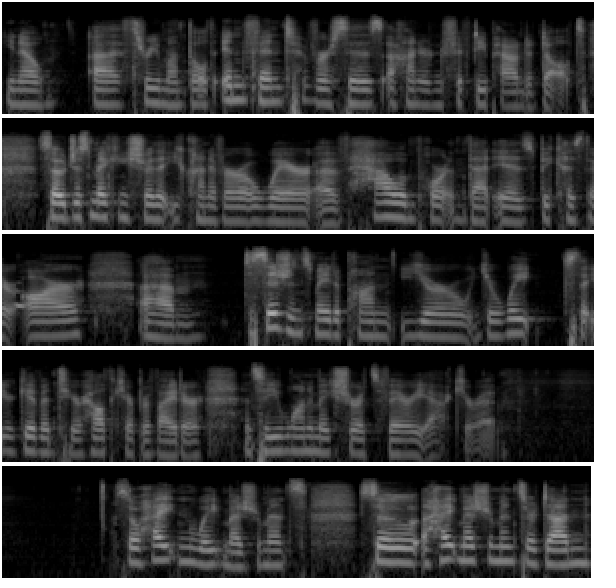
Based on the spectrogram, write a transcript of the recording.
you know, a three month old infant versus a 150 pound adult. So just making sure that you kind of are aware of how important that is because there are um, decisions made upon your your weights that you're given to your healthcare provider, and so you want to make sure it's very accurate. So height and weight measurements. So height measurements are done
